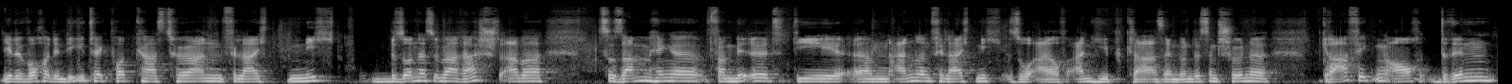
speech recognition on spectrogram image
jede Woche den Digitech-Podcast hören, vielleicht nicht besonders überrascht, aber Zusammenhänge vermittelt, die ähm, anderen vielleicht nicht so auf Anhieb klar sind. Und das sind schöne Grafiken auch drin,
